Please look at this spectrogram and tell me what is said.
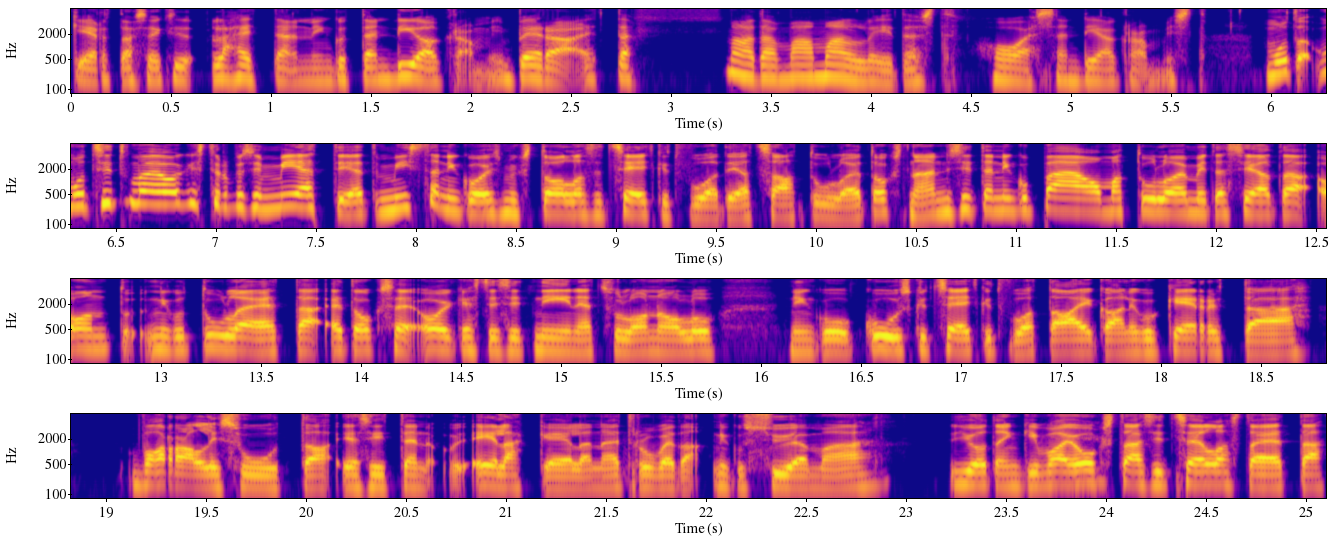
kertaiseksi lähettää niin tämän diagrammin perään, että mä otan vaan mallia tästä HSN diagrammista. Mutta mut sitten mä oikeasti rupesin miettimään, että mistä niinku esimerkiksi tuollaiset 70-vuotiaat saa tuloja. Että onko nämä niin sitten niinku pääomatuloja, mitä sieltä on, niinku tulee, että et onko se oikeasti sit niin, että sulla on ollut niinku 60-70 vuotta aikaa niinku kerryttää varallisuutta ja sitten eläkkeellä näitä ruveta niinku syömään jotenkin, vai onko tämä sitten sellaista, että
